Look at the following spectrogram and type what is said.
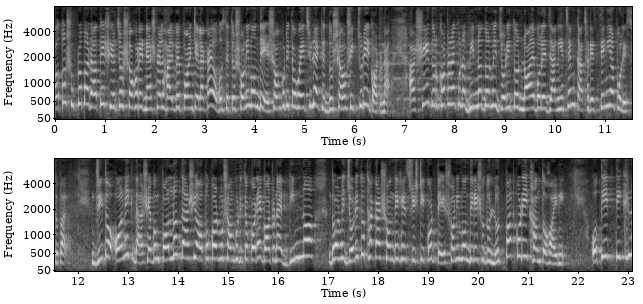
গত শুক্রবার রাতে শিলচর শহরের ন্যাশনাল হাইওয়ে পয়েন্ট এলাকায় অবস্থিত শনি মন্দিরে সংঘটিত হয়েছিল একটি দুঃসাহসিক চুরির ঘটনা। আর সেই দুর্ঘটনায় কোনো ভিন্নধর্মী জড়িত নয় বলে জানিয়েছেন কাছাড়ের সিনিয়র পুলিশ সুপার। ধৃত অনেক দাস এবং পল্লব দাসী অপকর্ম সংঘটিত করে ঘটনায় ভিন্ন ধর্মে জড়িত থাকার সন্দেহের সৃষ্টি করতে শনি মন্দিরে শুধু লুটপাট করেই ক্ষান্ত হয়নি। অতি তীক্ষ্ণ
